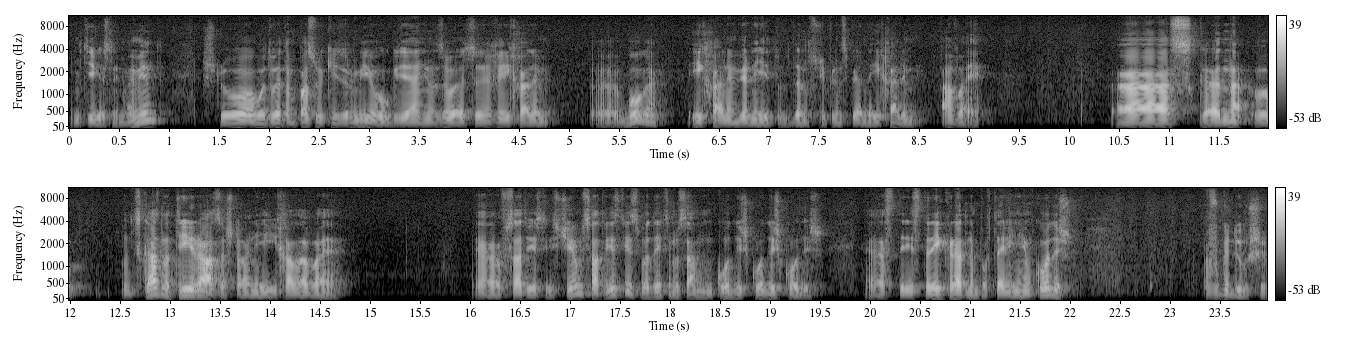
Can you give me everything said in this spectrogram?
интересный момент, что вот в этом посуке из Ирмио, где они называются гейхалем э, Бога, Ихалем, вернее, тут в данном случае принципиально Ихалем Авая, а, сказано три раза, что они Ихалавая. Э, в соответствии с чем? В соответствии с вот этим самым кодыш, кодыш, кодыш. Э, с троекратным повторением кодыш в гдуше.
